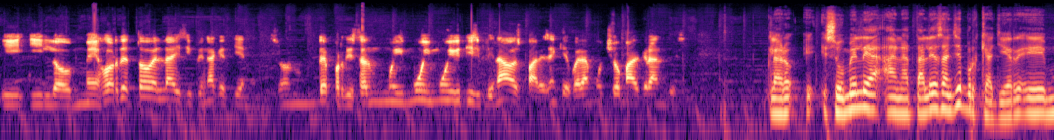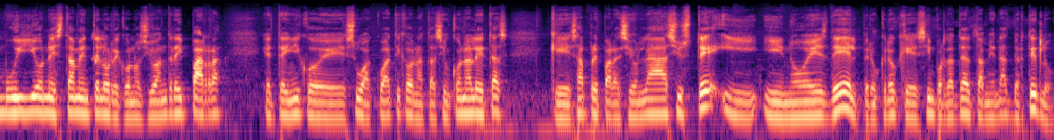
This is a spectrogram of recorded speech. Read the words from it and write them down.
y, y, lo mejor de todo es la disciplina que tienen. Son deportistas muy, muy, muy disciplinados, parecen que fueran mucho más grandes. Claro, eh, súmele a, Natalia Sánchez porque ayer eh, muy honestamente lo reconoció Andrei Parra, el técnico de subacuática o natación con aletas, que esa preparación la hace usted y, y no es de él, pero creo que es importante también advertirlo.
